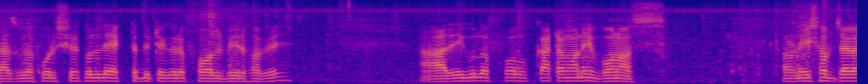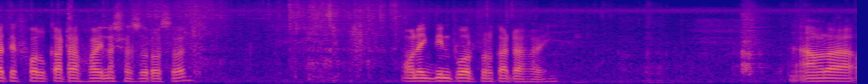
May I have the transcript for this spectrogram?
গাছগুলো পরিষ্কার করলে একটা দুটো করে ফল বের হবে। আর এগুলো ফল কাটা মানে বোনাস কারণ এইসব জায়গাতে ফল কাটা হয় না সচরাচর। অনেক দিন পর পর কাটা হয়। আমরা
